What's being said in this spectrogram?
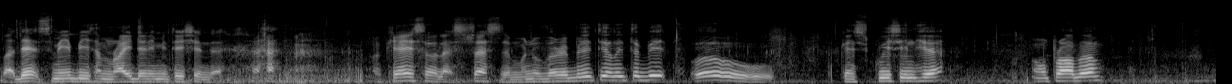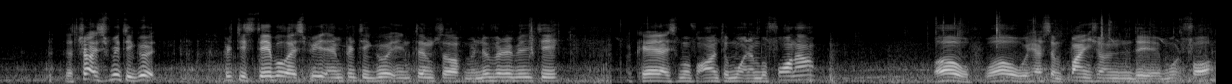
But that's maybe some rider limitation there. okay, so let's stress the maneuverability a little bit. Whoa, you can squeeze in here, no problem. The truck is pretty good, pretty stable at speed and pretty good in terms of maneuverability. Okay, let's move on to mode number four now. Oh, whoa, we have some punch on the mode four.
